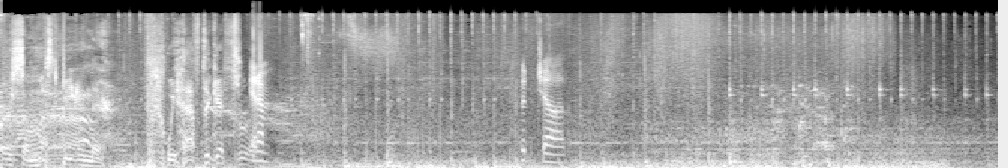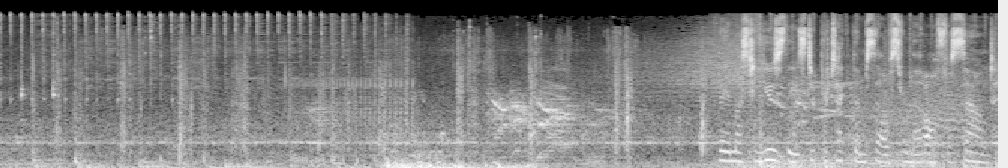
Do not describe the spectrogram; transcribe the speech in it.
Ersa must be in there. We have to get through. Get him. Good job. They must use these to protect themselves from that awful sound.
